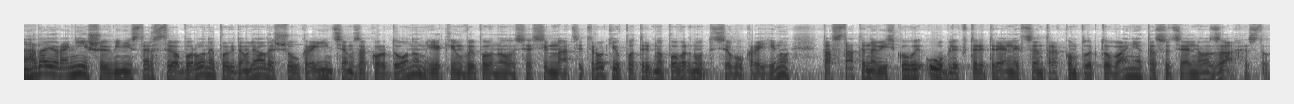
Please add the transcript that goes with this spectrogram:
Нагадаю, раніше в міністерстві оборони повідомляли, що українцям за кордоном, яким виповнилося 17 років, потрібно повернутися в Україну та стати на військовий облік в територіальних центрах комплектування та соціального захисту.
